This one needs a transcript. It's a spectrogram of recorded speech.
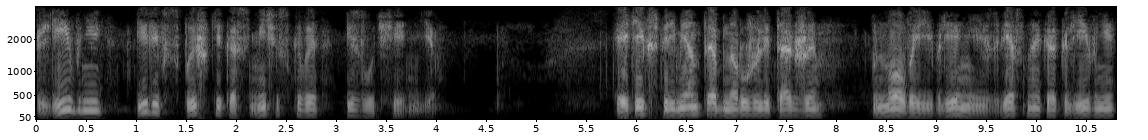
Ливни или вспышки космического излучения. Эти эксперименты обнаружили также новое явление, известное как ливни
